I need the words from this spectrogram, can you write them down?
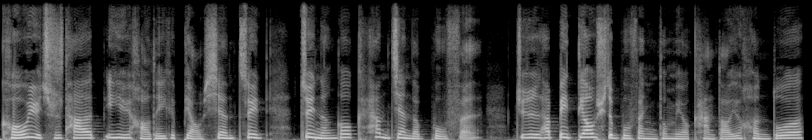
口语只是他英语好的一个表现，最最能够看见的部分。就是他被雕去的部分，你都没有看到，有很多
